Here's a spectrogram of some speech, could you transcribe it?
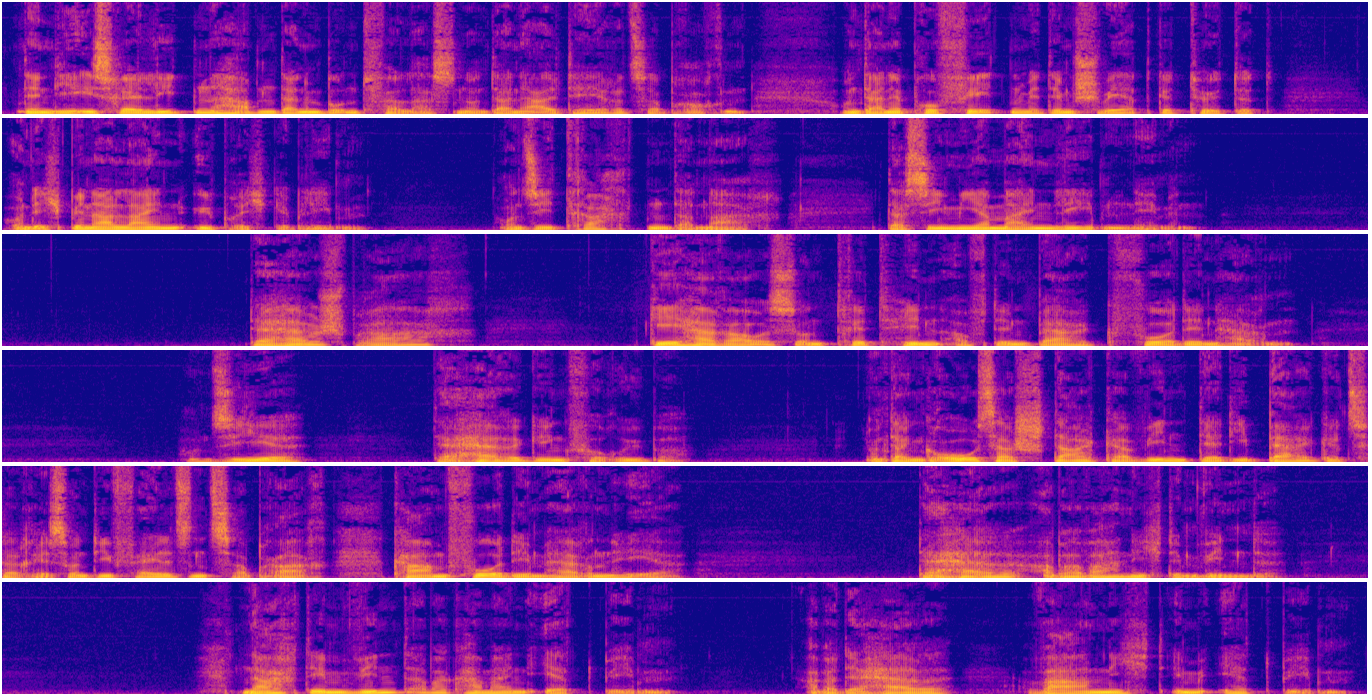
denn die Israeliten haben deinen Bund verlassen und deine Altäre zerbrochen und deine Propheten mit dem Schwert getötet, und ich bin allein übrig geblieben. Und sie trachten danach, dass sie mir mein Leben nehmen. Der Herr sprach, Geh heraus und tritt hin auf den Berg vor den Herrn. Und siehe, der Herr ging vorüber und ein großer, starker Wind, der die Berge zerriss und die Felsen zerbrach, kam vor dem Herrn her. Der Herr aber war nicht im Winde. Nach dem Wind aber kam ein Erdbeben, aber der Herr war nicht im Erdbeben.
